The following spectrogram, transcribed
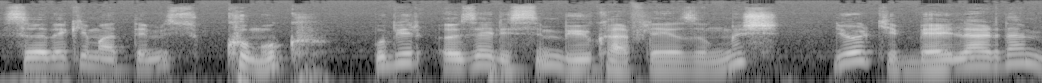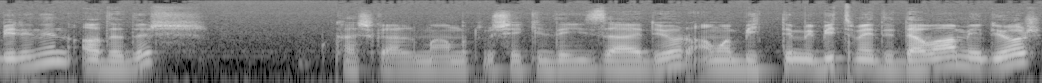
Sıradaki maddemiz kumuk. Bu bir özel isim büyük harfle yazılmış. Diyor ki beylerden birinin adıdır. Kaşgarlı Mahmut bu şekilde izah ediyor ama bitti mi bitmedi devam ediyor.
